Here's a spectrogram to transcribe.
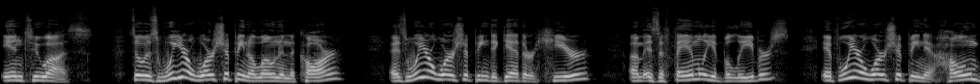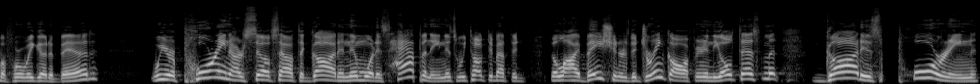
into us. So, as we are worshiping alone in the car, as we are worshiping together here um, as a family of believers, if we are worshiping at home before we go to bed, we are pouring ourselves out to God. And then what is happening, as we talked about the, the libation or the drink offering in the Old Testament, God is pouring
